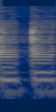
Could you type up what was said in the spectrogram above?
급수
